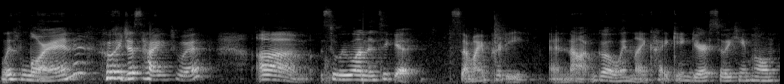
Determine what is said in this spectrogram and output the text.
with Lauren, who I just hiked with. Um, so we wanted to get semi-pretty and not go in like hiking gear. So we came home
